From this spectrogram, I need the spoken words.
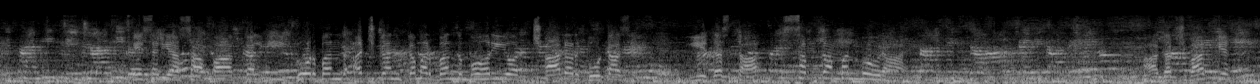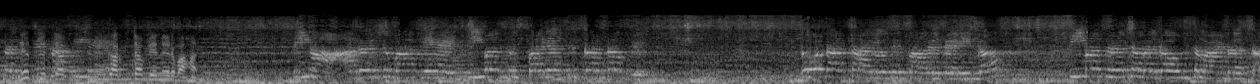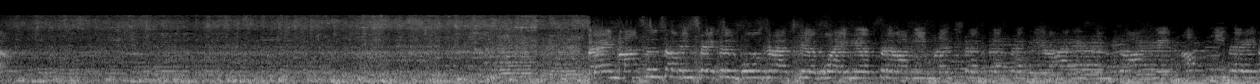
केसरिया साफा, कलगी, गोरबंद, अचकन, कमरबंद, मोहरी और झालर गोटा से ये दस्ता सबका मन मोह रहा है। आदर्श वाक्य नृत्य कर्तव्य निर्वहन। जीवन पर्यंत कर्तव्य जोरदार तालियों से स्वागत करेगा। सीमा सुरक्षा बल का उन सवार दस्ता band master sub inspector Bodhraj की अगुवाई में अब सलामी मंच तक दस्तक दे रहा है। संसार में अपनी तरह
